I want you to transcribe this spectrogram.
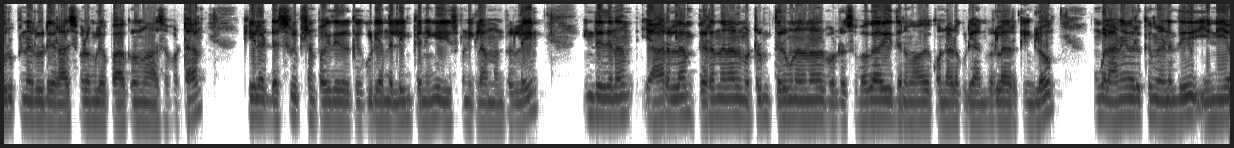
உறுப்பினர்களுடைய ராசி பலன்களையோ பார்க்கணும்னு ஆசைப்பட்டால் கீழே டெஸ்கிரிப்ஷன் பகுதியில் இருக்கக்கூடிய அந்த லிங்க்கை நீங்கள் யூஸ் பண்ணிக்கலாம் நண்பர்களே. இன்றைய தினம் யாரெல்லாம் பிறந்த நாள் மற்றும் திருமண நாள் போன்ற சுபகாரிய தினமாக கொண்டாடக்கூடிய அன்பர்களாக இருக்கீங்களோ உங்கள் அனைவருக்கும் எனது இனிய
